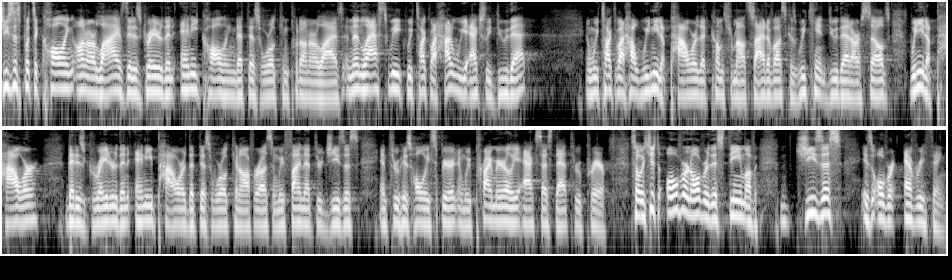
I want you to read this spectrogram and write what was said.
Jesus puts a calling on our lives that is greater than any calling that this world can put on our lives. And then last week, we talked about how do we actually do that? And we talked about how we need a power that comes from outside of us because we can't do that ourselves. We need a power that is greater than any power that this world can offer us. And we find that through Jesus and through his Holy Spirit. And we primarily access that through prayer. So it's just over and over this theme of Jesus is over everything.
